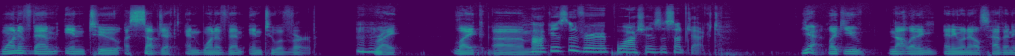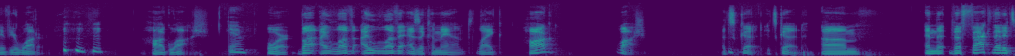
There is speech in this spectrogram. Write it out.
one of them into a subject and one of them into a verb, Mhm. right? Like um Hog is the verb, wash is the subject. Yeah, like you not letting anyone else have any of your water. hog wash. Yeah. Or but I love I love it as a command. Like hog wash. That's good. It's good. Um and the the fact that it's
